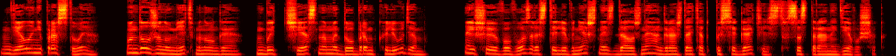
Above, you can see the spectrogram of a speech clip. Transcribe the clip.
Дело непростое. Он должен уметь многое, быть честным и добрым к людям, а еще его возраст или внешность должны ограждать от посягательств со стороны девушек.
